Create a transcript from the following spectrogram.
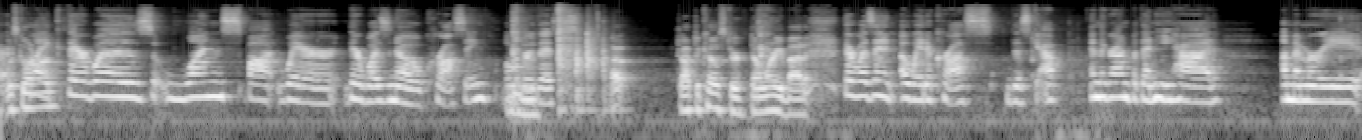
that what's going like on there was one spot where there was no crossing over Mm-hmm. this. oh dropped a coaster don't worry about it There wasn't a way to cross this gap in the ground, but then he had a memory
